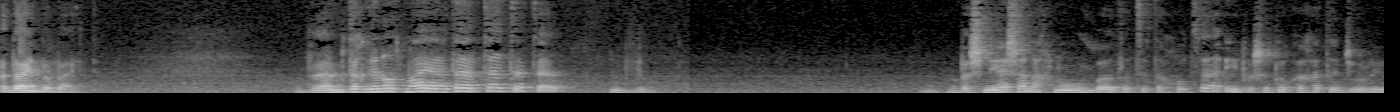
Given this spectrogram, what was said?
עדיין בבית. והמתארגנות, מה היה? טה, טה, טה, טה. בשנייה שאנחנו באות לצאת החוצה, היא פשוט לוקחת את ג'ולי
